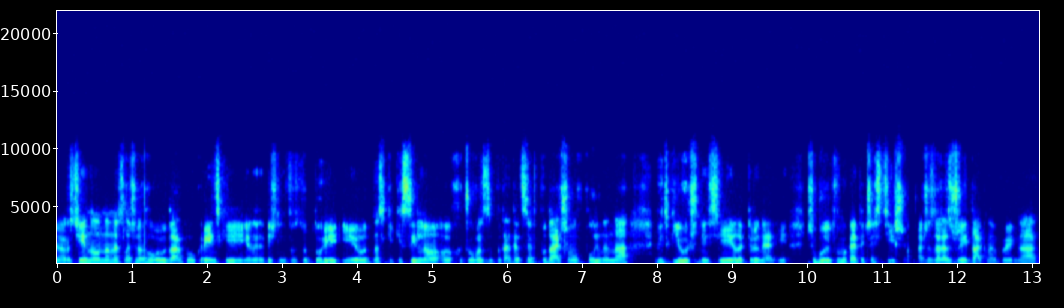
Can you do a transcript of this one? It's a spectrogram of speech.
Росія на- нанесла черговий удар по українській енергетичній інфраструктурі, і от наскільки сильно е, хочу вас запитати, це в подальшому вплине на відключення цієї електроенергії? Чи будуть вимикати частіше? Адже зараз вже і так наприклад, на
